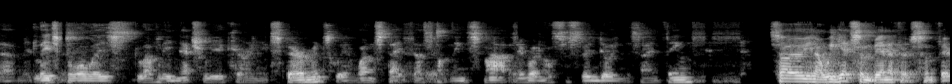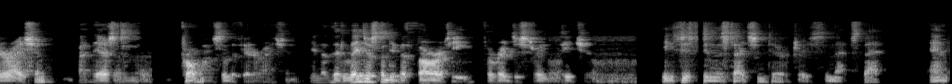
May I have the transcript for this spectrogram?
um, it leads to all these lovely naturally occurring experiments where one state does something smart and everyone else is doing the same thing. So, you know, we get some benefits from federation, but there's some problems with the federation. You know, the legislative authority for registering teachers exists in the states and territories, and that's that. And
